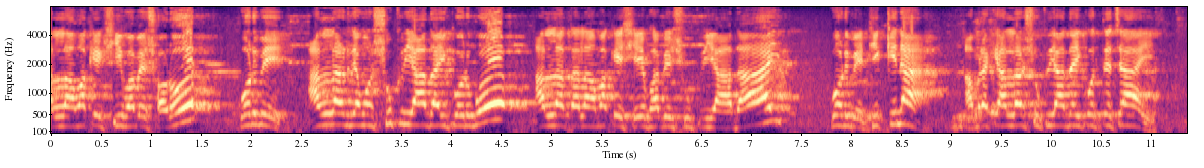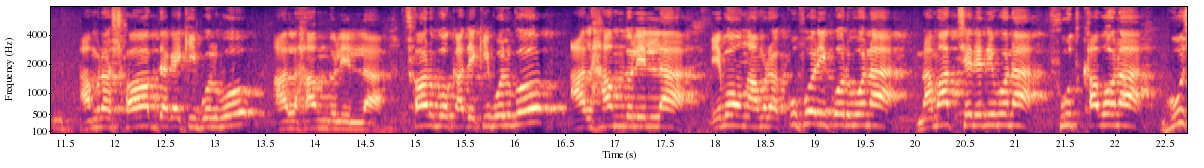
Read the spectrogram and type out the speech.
আল্লাহ আমাকে সেভাবে স্মরণ করবে। আল্লাহর যেমন শুক্রিয়া আদায় করব, আল্লাহ তালা আমাকে সেভাবে শুক্রিয়া আদায় করবে। ঠিক কি না? আমরা কি আল্লাহর শুক্রিয়া আদায় করতে চাই? আমরা সব জায়গায় কি বলব? আলহামদুলিল্লাহ। সর্বকাজে কি বলব? আলহামদুলিল্লাহ। এবং আমরা কুফরি করব না, নামাজ ছেড়ে দেব না, সুদ খাব না, ঘুষ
